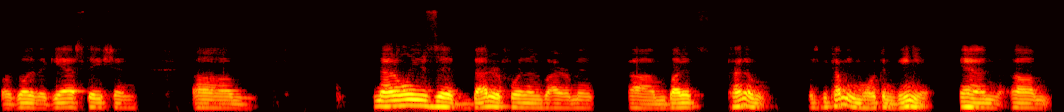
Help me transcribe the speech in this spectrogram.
or go to the gas station. Um, not only is it better for the environment, um, but it's kind of it's becoming more convenient. And um,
